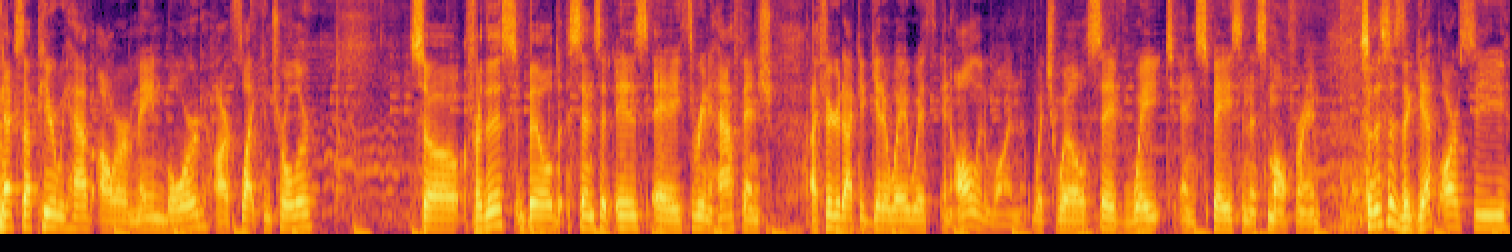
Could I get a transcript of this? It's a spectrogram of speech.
Next up here we have our main board, our flight controller. So for this build, since it is a three and a half inch, I figured I could get away with an all-in-one, which will save weight and space in this small frame. So this is the GEPRC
